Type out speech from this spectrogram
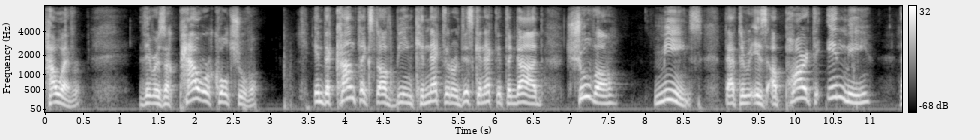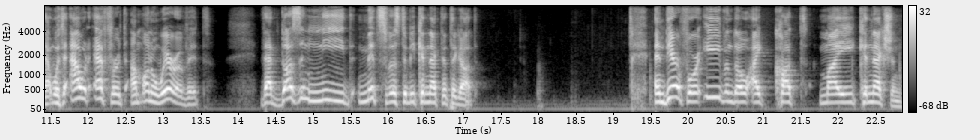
However, there is a power called tshuva. In the context of being connected or disconnected to God, tshuva means that there is a part in me that without effort, I'm unaware of it, that doesn't need mitzvahs to be connected to God. And therefore, even though I cut my connection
